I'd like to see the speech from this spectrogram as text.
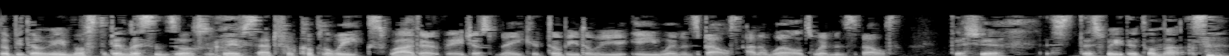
WWE must have been listening to us. We've said for a couple of weeks, why don't they just make a WWE women's belt and a world's women's belt this year? This this week they've done that.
